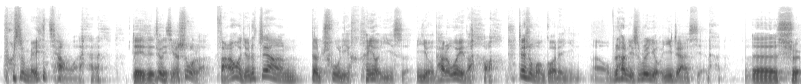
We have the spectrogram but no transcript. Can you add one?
故事没讲完。对对，就结束了。反而我觉得这样的处理很有意思，有它的味道。这是我过的瘾啊！我不知道你是不是有意这样写的。呃，是，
